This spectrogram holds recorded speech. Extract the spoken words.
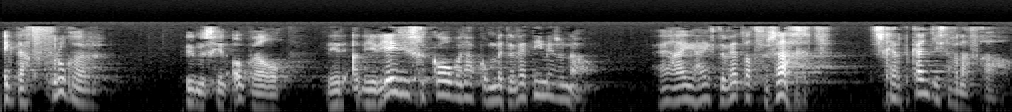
Ik dacht vroeger, u misschien ook wel, de Heer, de Heer Jezus gekomen, nou komt met de wet niet meer zo nauw. Hij, hij heeft de wet wat verzacht. Scherpe kantjes ervan afgehaald.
